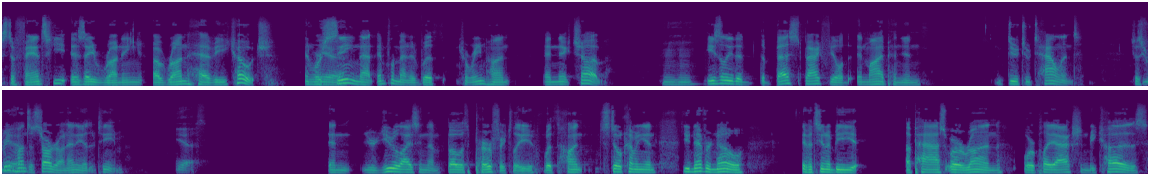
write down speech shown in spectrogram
Stefanski is a running a run heavy coach. And we're yeah. seeing that implemented with Kareem Hunt and Nick Chubb. Mm-hmm. Easily the, the best backfield, in my opinion, due to talent. Because Kareem yeah. Hunt's a starter on any other team. Yes. And you're utilizing them both perfectly with Hunt still coming in. You never know if it's going to be a pass or a run or play action because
